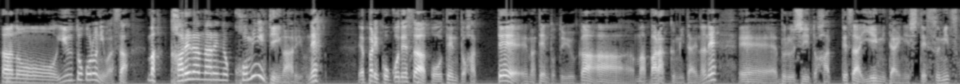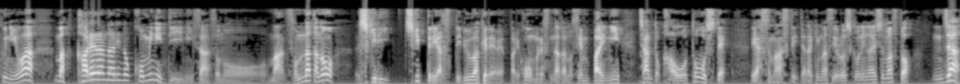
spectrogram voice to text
あのー、いうところにはさ、ま彼らなりのコミュニティがあるよね。やっぱりここでさ、こうテント張って、まあ、テントというか、あまあ、バラックみたいなね、えー、ブルーシート張ってさ、家みたいにして住み着くには、まあ、彼らなりのコミュニティにさ、その、まあ、その中の仕切り、仕切ってるやつっているわけだよ。やっぱりホームレスの中の先輩にちゃんと顔を通して休ませていただきます。よろしくお願いしますと。じゃ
